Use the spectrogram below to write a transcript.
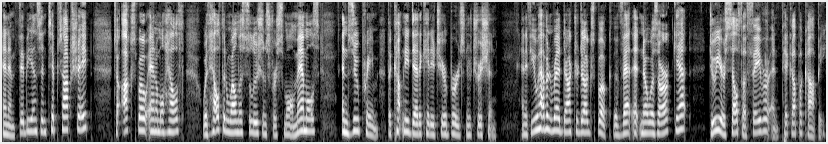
and amphibians in tip top shape, to Oxbow Animal Health, with health and wellness solutions for small mammals, and Zoopreme, the company dedicated to your bird's nutrition. And if you haven't read Dr. Doug's book, The Vet at Noah's Ark, yet, do yourself a favor and pick up a copy.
